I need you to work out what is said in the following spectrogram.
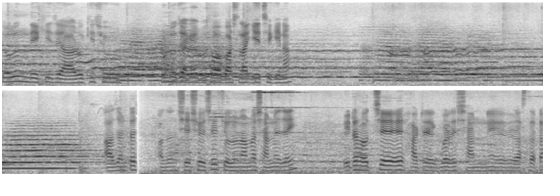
চলুন দেখি যে আরও কিছু অন্য জায়গায় কোথাও বাস লাগিয়েছে কিনা। আজানটা, আজান শেষ হয়েছে, চলুন আমরা সামনে যাই। এটা হচ্ছে হাটের একবারে সামনের রাস্তাটা।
